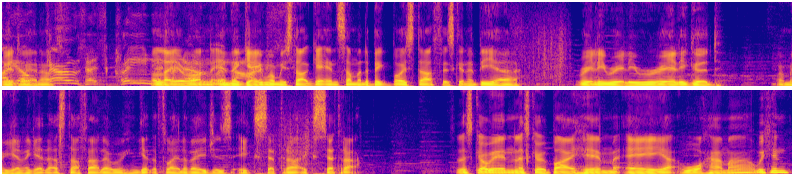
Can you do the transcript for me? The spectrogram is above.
weirdly enough. hotel's as clean But later on in the game, when we start getting some of the big boy stuff, it's going to be uh, really, really, really good. When we're going to get that stuff out there, we can get the Flail of Ages, etc., etc. So let's go in. Let's go buy him a Warhammer. We can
